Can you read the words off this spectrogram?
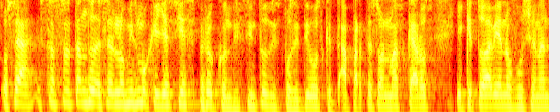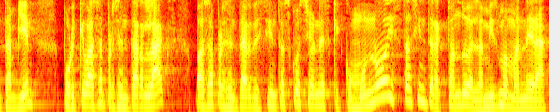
O sea, estás tratando de hacer lo mismo que ya hacías, pero con distintos dispositivos que aparte son más caros y que todavía no funcionan tan bien, porque vas a presentar lags, vas a presentar distintas cuestiones que como no estás interactuando de la misma manera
